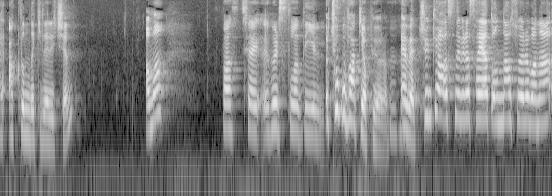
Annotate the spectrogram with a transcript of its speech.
e, aklımdakiler için. Ama Bas şey hırsla değil. çok ufak yapıyorum. Evet. Çünkü aslında biraz hayat ondan sonra bana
